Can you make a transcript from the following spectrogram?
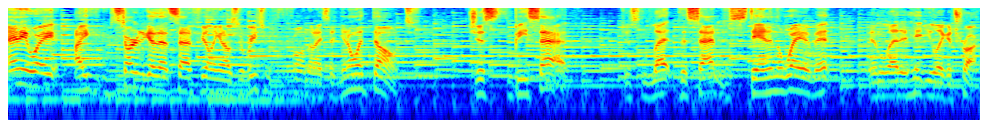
Anyway, I started to get that sad feeling and I was reaching for the phone and I said, you know what, don't. Just be sad. Just let the sadness stand in the way of it and let it hit you like a truck.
